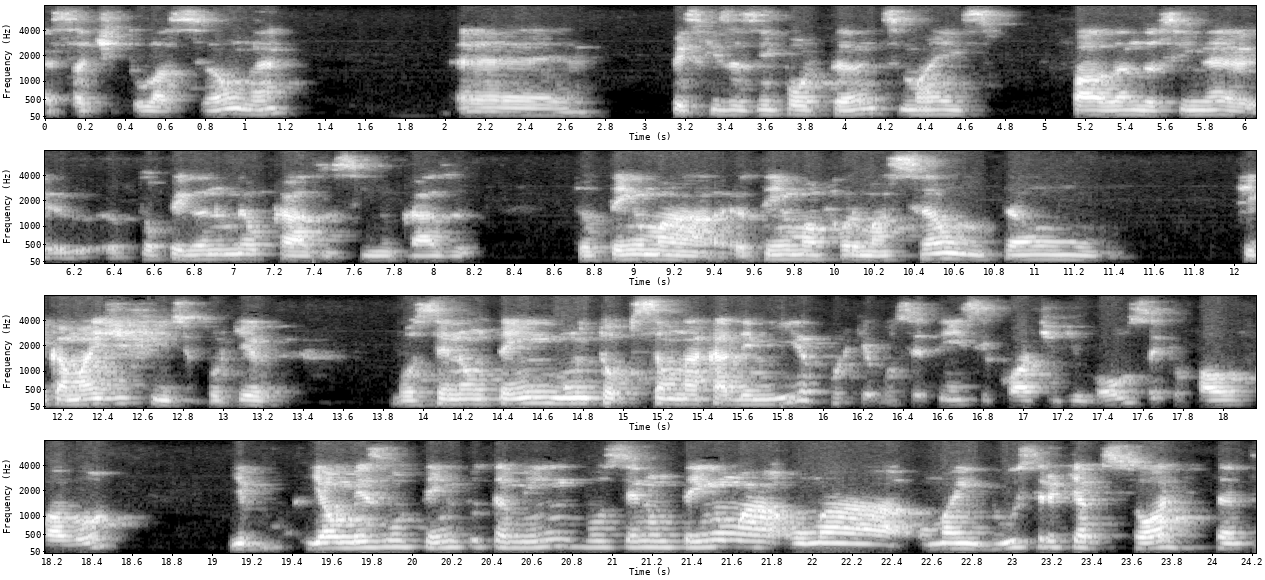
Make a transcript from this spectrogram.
essa titulação, né, é, pesquisas importantes, mas falando assim, né, eu estou pegando o meu caso, assim, no caso, eu tenho uma, eu tenho uma formação, então fica mais difícil, porque você não tem muita opção na academia, porque você tem esse corte de bolsa que o Paulo falou, e, e ao mesmo tempo também você não tem uma, uma, uma indústria que absorve tanto,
